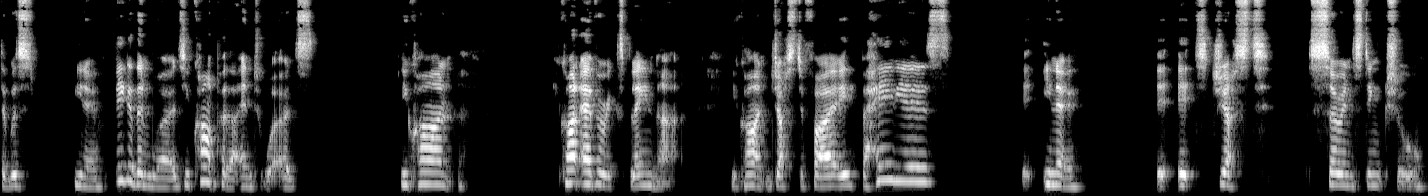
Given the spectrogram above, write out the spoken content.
that was you know bigger than words. You can't put that into words. You can't you can't ever explain that. You can't justify behaviors. It, you know it, it's just so instinctual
